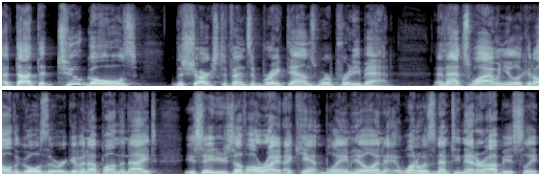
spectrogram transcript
I thought that two goals, the Sharks' defensive breakdowns were pretty bad. And that's why when you look at all the goals that were given up on the night, you say to yourself, all right, I can't blame Hill. And one was an empty netter, obviously.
